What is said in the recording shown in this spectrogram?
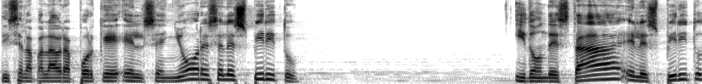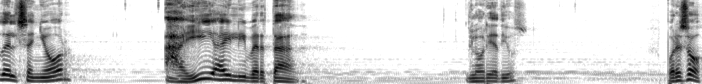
dice la palabra, porque el Señor es el Espíritu. Y donde está el Espíritu del Señor, ahí hay libertad. Gloria a Dios. Por eso,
